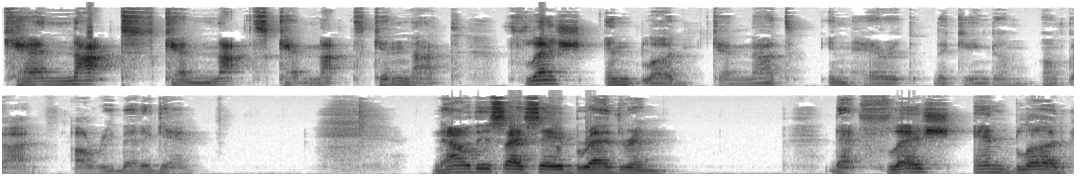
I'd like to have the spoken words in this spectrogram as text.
cannot, cannot, cannot, cannot, flesh and blood cannot inherit the kingdom of God. I'll read that again. Now this I say, brethren, that flesh and blood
